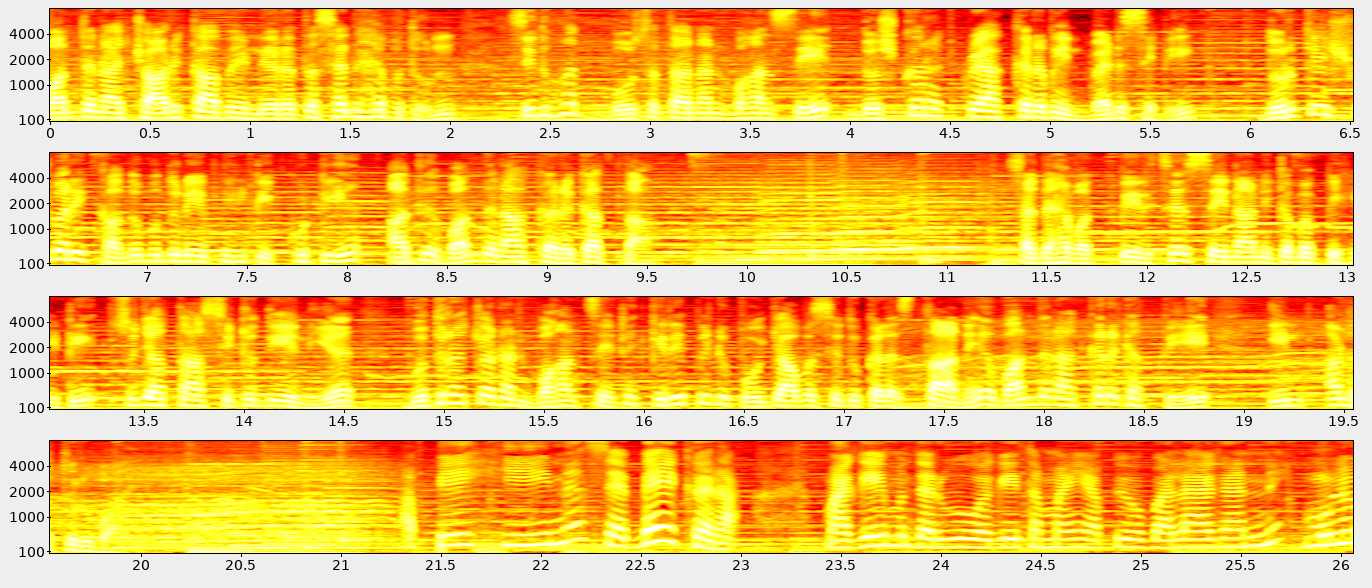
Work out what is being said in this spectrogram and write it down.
වන්දනා චාරිකාවේ නිරත සැදහැවතුන් සිදුහත් බෝසතාණන් වහන්සේ දුෂ්කරක්‍රියා කරමින් වැඩසිටි දුර්කේශ්වරි කඳුමුදුනේ පිහිටි කුටිය අද වන්දනා කරගත්තා. සැදැහැවත් පිරිස සේනානිකම පිහිටි සුජාතා සිටුදියනිය බුදුරජාණන් වහන්සේට කිරිපිඩු පූජාව සිදු කළ ස්ථානය වන්දනා කරගත්තේ ඉන් අනතුරුවයි. අපේ හීන සැබෑ කරා. මගේම දරුව වගේ තමයි අපිව බලාගන්නේ මුළු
